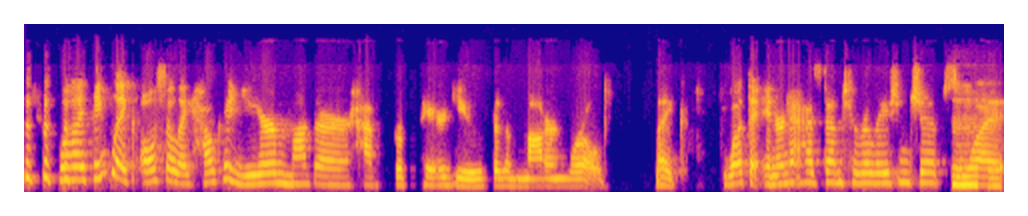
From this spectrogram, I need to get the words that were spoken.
well, I think like also like how could your mother have prepared you for the modern world? Like what the internet has done to relationships, mm-hmm. what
